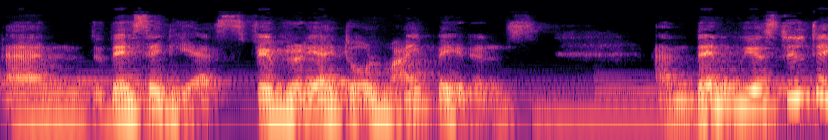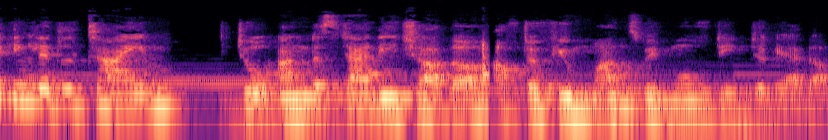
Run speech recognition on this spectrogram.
and they said yes. February, I told my parents, and then we are still taking little time to understand each other. After a few months, we moved in together.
